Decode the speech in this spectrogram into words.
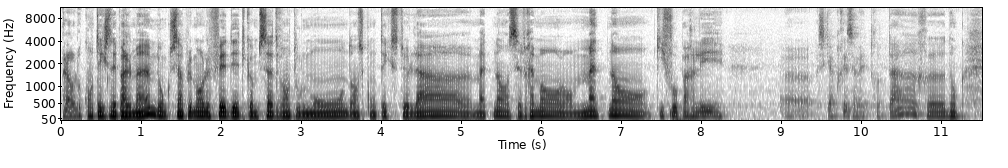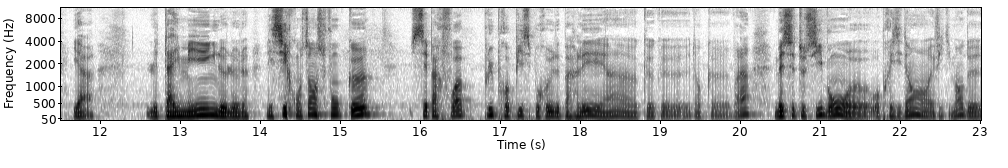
Alors le contexte n'est pas le même, donc simplement le fait d'être comme ça devant tout le monde, dans ce contexte-là, euh, maintenant c'est vraiment maintenant qu'il faut parler, parce qu'après ça va être trop tard. donc il y a le timing, les circonstances font que c'est parfois plus propice pour eux de parler. Hein, que, donc euh, voilà. Mais c'est aussi bon euh, au président, effectivement, de,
